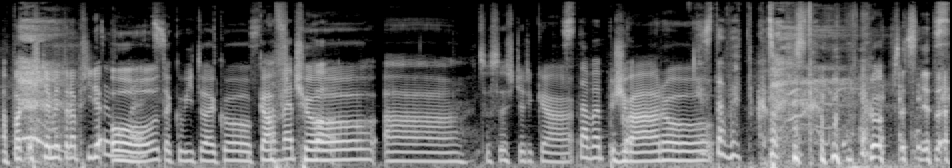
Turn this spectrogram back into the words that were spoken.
A pak ještě mi teda přijde To O, takový to jako Stavebko. kavčo a co se ještě říká? Stavebko. Žváro, Stavebko. stavebko, přesně tak.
